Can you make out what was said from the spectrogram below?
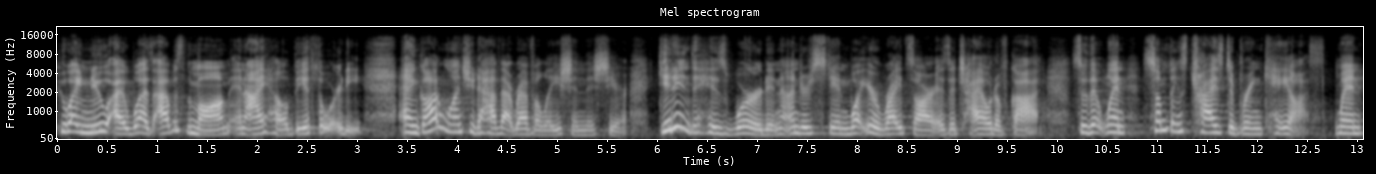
who I knew I was. I was the mom, and I held the authority. And God wants you to have that revelation this year. Get into his word and understand what your rights are as a child of God. So that when something tries to bring chaos, when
